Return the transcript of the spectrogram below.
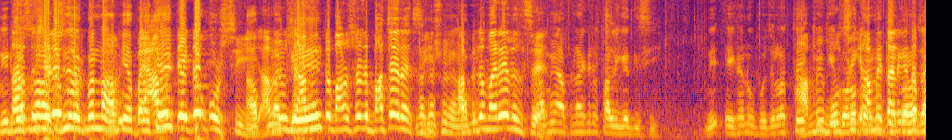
নির্বাচন ছাড়া কিছু দেখবেন না, আমি আপনাকে- আমি তো এটাও করছি। আমি আপনাকে- বলছি, আমি তো মানুষের বাঁচায় রাখছি। আপনি তো মারিয়ে ফেলছে। আমি আপনাকে একটা তালিকা দিছি। এখানে উপজেলাতে আমি কি কি বলছি কি আমি তালিকাটা।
